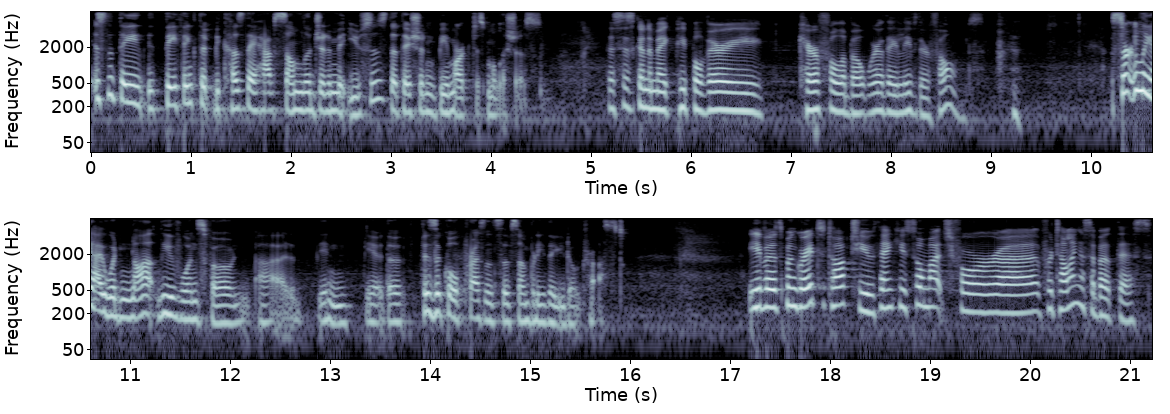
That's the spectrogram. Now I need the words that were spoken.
it's that they, they think that because they have some legitimate uses that they shouldn't be marked as malicious. This is going to make people very careful about where they leave their phones. certainly I would not leave one's phone uh, in you know, the physical presence of somebody that you don't trust. Eva, it's been great to talk to you. Thank you so much for, uh, for telling us about this.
